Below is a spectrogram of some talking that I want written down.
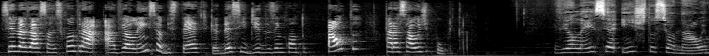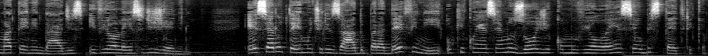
sendo as ações contra a violência obstétrica decididas enquanto pauta para a saúde pública. Violência institucional em maternidades e violência de gênero. Esse era o termo utilizado para definir o que conhecemos hoje como violência obstétrica,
